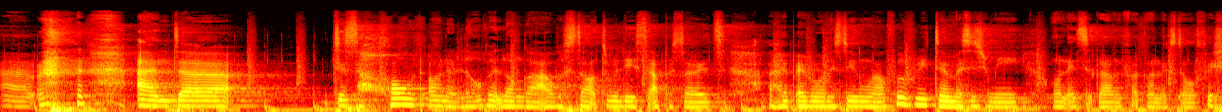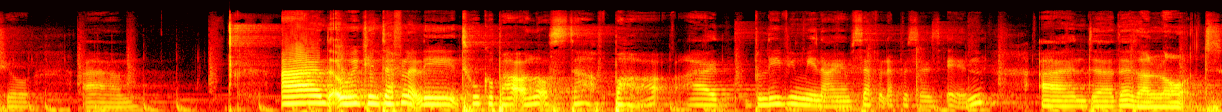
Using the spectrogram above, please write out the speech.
um, and uh, just hold on a little bit longer. I will start to release episodes. I hope everyone is doing well. Feel free to message me on Instagram, Fat Next Door Official. Um, and we can definitely talk about a lot of stuff. But I believe you mean I am seven episodes in, and uh, there's a lot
